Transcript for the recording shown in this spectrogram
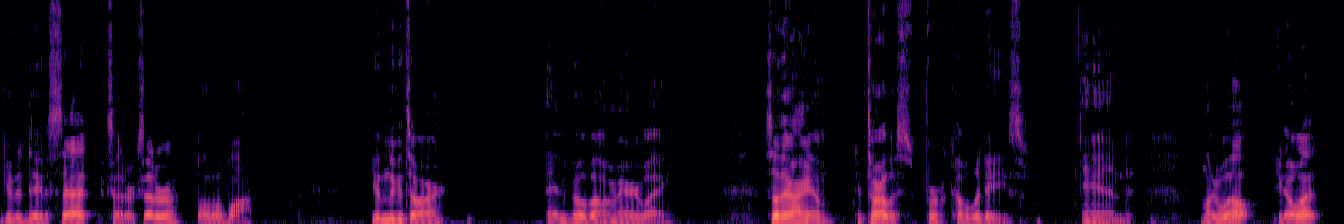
give it a data set, etc., etc., blah, blah, blah. Give him the guitar and go about my merry way. So there I am, guitarless for a couple of days. And I'm like, well, you know what?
